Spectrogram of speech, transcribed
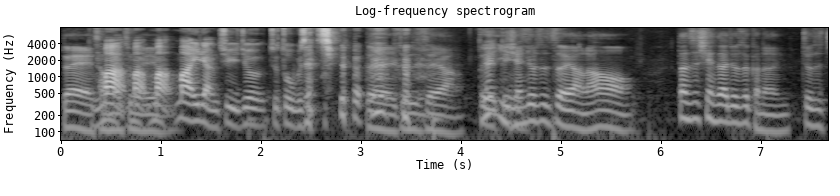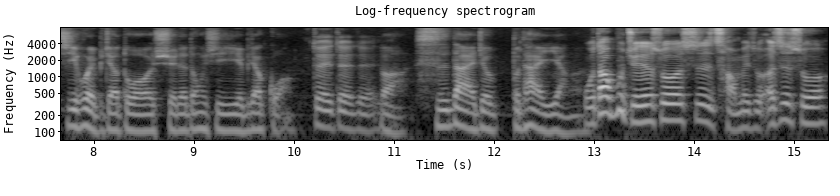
对，骂骂骂骂一两句就就做不下去了，对，就是这样。因对为以前就是这样，然后但是现在就是可能就是机会比较多，学的东西也比较广，对对对，对吧？时代就不太一样了。我倒不觉得说是草莓族，而是说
